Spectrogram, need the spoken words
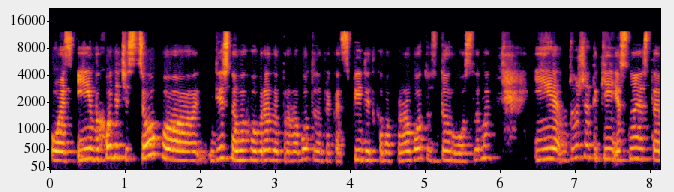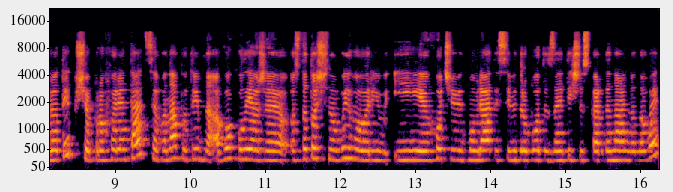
Ось, і виходячи з цього, дійсно, ви говорили про роботу, наприклад, з підлітками, про роботу з дорослими. І дуже такий існує стереотип, що профорієнтація вона потрібна або коли я вже остаточно виговорів і хочу відмовлятися від роботи, знайти щось кардинально нове,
